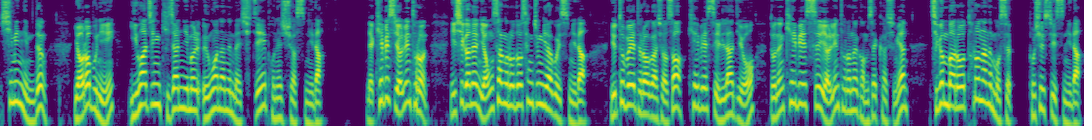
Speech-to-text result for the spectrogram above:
시민님 등 여러분이 이화진 기자님을 응원하는 메시지 보내주셨습니다. 네, KBS 열린 토론. 이 시간은 영상으로도 생중계하고 있습니다. 유튜브에 들어가셔서 KBS 일라디오 또는 KBS 열린 토론을 검색하시면 지금 바로 토론하는 모습 보실 수 있습니다.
